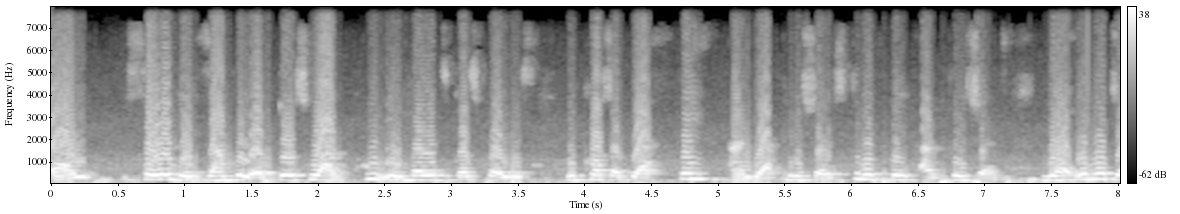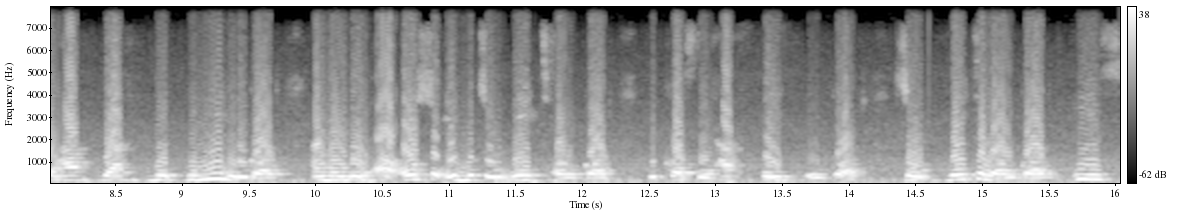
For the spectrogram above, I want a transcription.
um, follow the example of those who are who inherit God's promise because of their faith and their patience. Through faith and patience, they are able to have their they believe in God, and then they are also able to wait on God because they have faith in God. So waiting on God is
